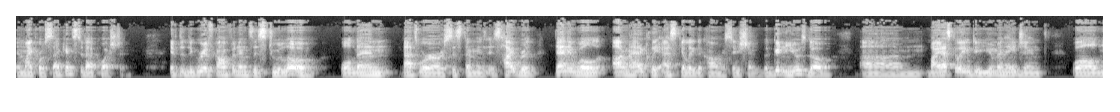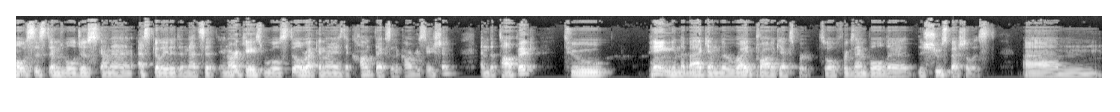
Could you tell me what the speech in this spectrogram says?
in microseconds to that question. If the degree of confidence is too low, well, then that's where our system is, is hybrid. Then it will automatically escalate the conversation. The good news, though, um, by escalating to a human agent, well, most systems will just kind of escalate it and that's it. In our case, we will still recognize the context of the conversation and the topic to ping in the back end the right product expert. So for example, the, the shoe specialist. Um,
